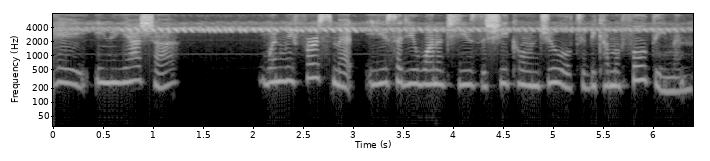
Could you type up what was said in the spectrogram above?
Hey, Inuyasha. When we first met, you said you wanted to use the Shikon Jewel to become a full demon.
